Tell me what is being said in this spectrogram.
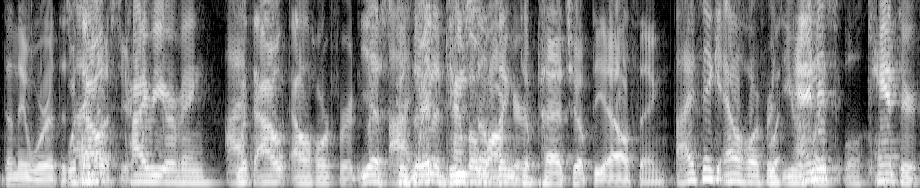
than they were at this point Without last year. Kyrie Irving, I- without Al Horford. yes, because they're With gonna do Kemba something Walker. to patch up the Al thing. I think Al Horford's and it's irreplaceable. Kanter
